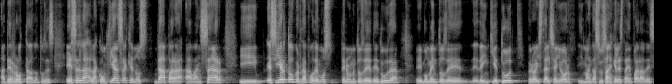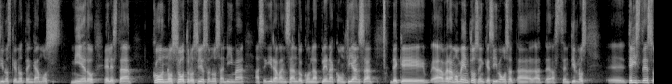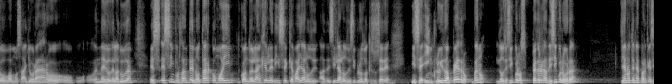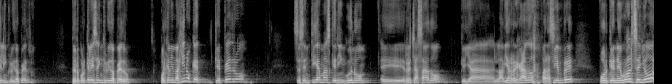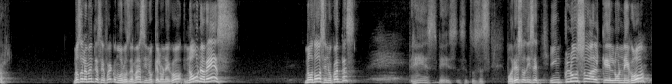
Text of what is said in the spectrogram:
ha derrotado. Entonces, esa es la, confianza que nos da para avanzar. Y es cierto, ¿verdad? Podemos tener momentos de, duda, eh, momentos de, de, inquietud, pero ahí está el Señor y manda a sus ángeles también para decirnos que no tengamos miedo. Él está con nosotros y eso nos anima a seguir avanzando con la plena confianza de que habrá momentos en que sí vamos a, sentirnos eh, tristes o vamos a llorar o, en medio de la duda. Es, importante notar cómo ahí, cuando el ángel le dice que vaya a, decirle a los discípulos lo que sucede, dice, incluido a Pedro. Bueno, los discípulos, Pedro era discípulo, ¿verdad? Ya no tenía por qué decirle incluido a Pedro. Pero ¿por qué le dice incluido a Pedro? Porque me imagino que, que Pedro se sentía más que ninguno eh, rechazado, que ya la había regado para siempre, porque negó al Señor. No solamente se fue como los demás, sino que lo negó, no una vez, no dos, sino cuántas? Tres veces. Entonces, por eso dice, incluso al que lo negó,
